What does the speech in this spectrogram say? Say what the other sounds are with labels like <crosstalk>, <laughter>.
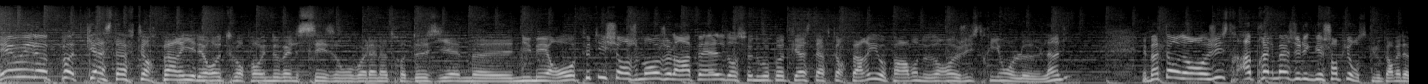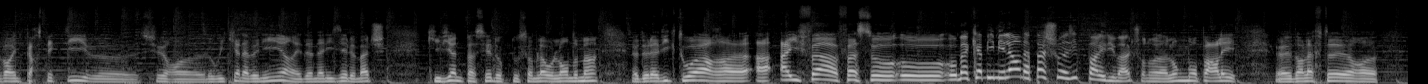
Et oui, le podcast After Paris est de retour pour une nouvelle saison. Voilà notre deuxième euh, numéro. Petit changement, je le rappelle, dans ce nouveau podcast After Paris. Auparavant, nous enregistrions le lundi. Et maintenant, on enregistre après le match de Ligue des Champions, ce qui nous permet d'avoir une perspective euh, sur euh, le week-end à venir et d'analyser le match qui vient de passer. Donc, nous sommes là au lendemain de la victoire euh, à Haïfa face au, au- au Maccabi. Mais là, on n'a pas choisi de parler du match. On en a longuement parlé dans l'after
